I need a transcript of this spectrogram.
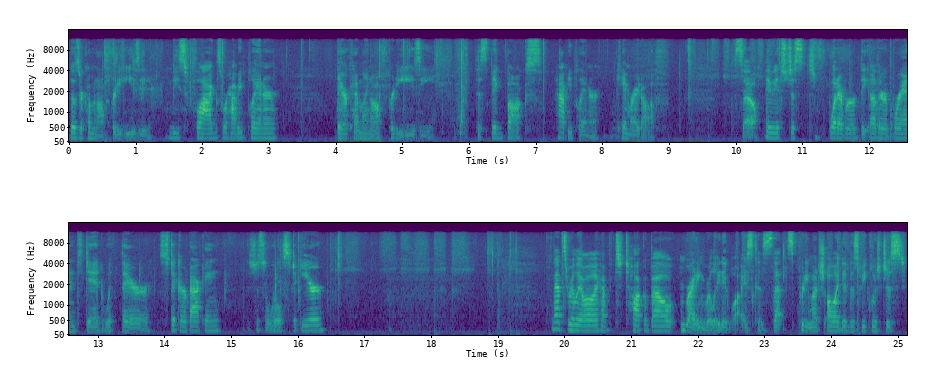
Those are coming off pretty easy. These flags were Happy Planner. They're coming off pretty easy. This big box Happy Planner came right off. So maybe it's just whatever the other brand did with their sticker backing. It's just a little stickier. That's really all I have to talk about writing related wise because that's pretty much all I did this week was just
